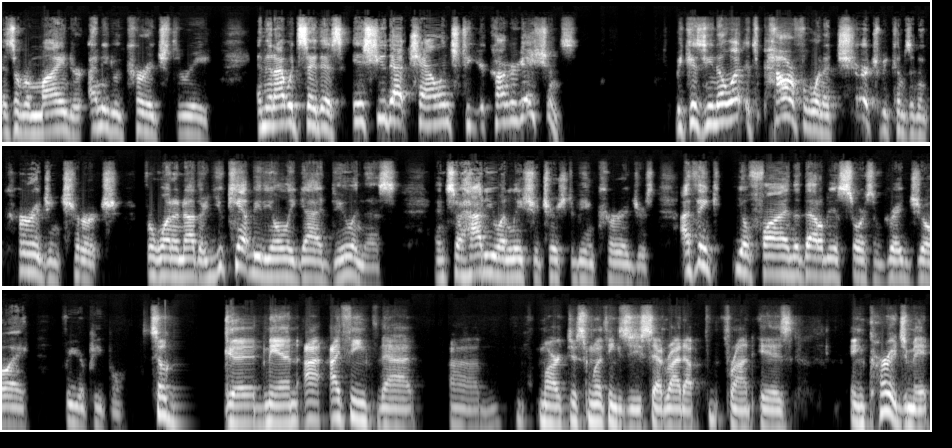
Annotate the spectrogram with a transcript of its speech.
as a reminder. I need to encourage three. And then I would say this issue that challenge to your congregations. Because you know what? It's powerful when a church becomes an encouraging church for one another. You can't be the only guy doing this. And so, how do you unleash your church to be encouragers? I think you'll find that that'll be a source of great joy for your people. So good, man. I, I think that, um, Mark, just one of the things you said right up front is encouragement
